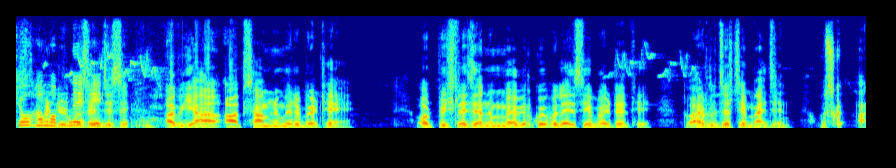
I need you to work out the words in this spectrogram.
क्यों हम अपने ए- जैसे अब यहाँ आप सामने मेरे बैठे हैं और पिछले जन्म में अगर कोई बोले ऐसे ही बैठे थे तो I have to just imagine उसका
